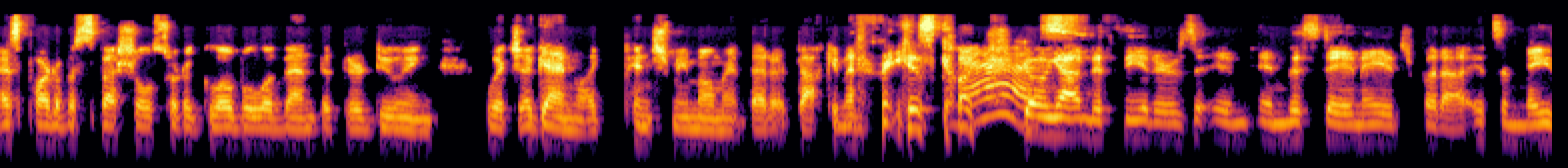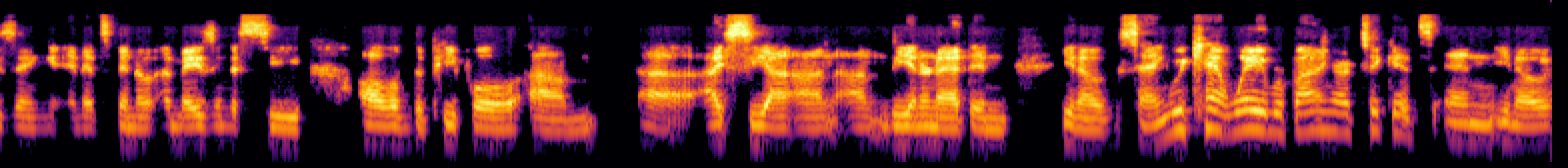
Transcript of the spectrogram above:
as part of a special sort of global event that they're doing. Which again, like pinch me moment that a documentary is going yes. going out into theaters in in this day and age. But uh, it's amazing, and it's been amazing to see all of the people um, uh, I see on, on the internet and you know saying we can't wait, we're buying our tickets, and you know,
